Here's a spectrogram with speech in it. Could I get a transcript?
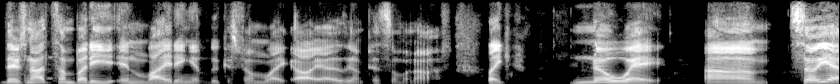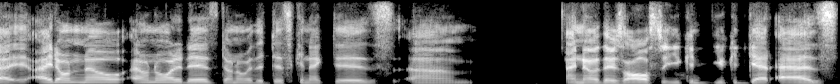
there's not somebody in lighting at Lucasfilm like, oh yeah, this is gonna piss someone off. Like, no way. Um, so yeah, I don't know. I don't know what it is. Don't know where the disconnect is. Um, I know there's also you can you could get as,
